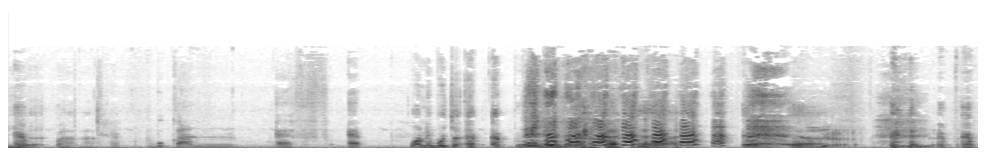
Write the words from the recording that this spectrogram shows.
iya. F, ah, ah, F. bukan F F. Wah nih bocah f f nih. Ya ya F, F.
